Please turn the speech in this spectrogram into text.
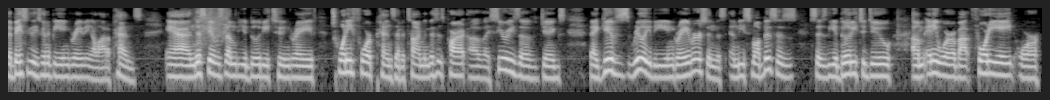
that basically is going to be engraving a lot of pens. And this gives them the ability to engrave 24 pens at a time. And this is part of a series of jigs that gives really the engravers and, this, and these small businesses the ability to do um, anywhere about 48 or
